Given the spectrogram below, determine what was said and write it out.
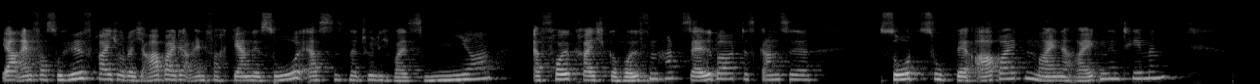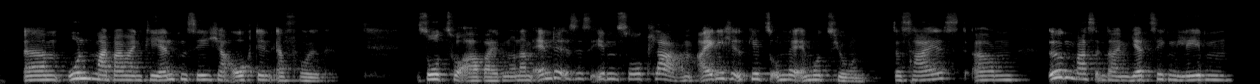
ja einfach so hilfreich oder ich arbeite einfach gerne so. Erstens natürlich, weil es mir erfolgreich geholfen hat, selber das Ganze so zu bearbeiten, meine eigenen Themen. Ähm, und mal bei meinen Klienten sehe ich ja auch den Erfolg, so zu arbeiten. Und am Ende ist es eben so, klar, eigentlich geht es um eine Emotion. Das heißt, ähm, irgendwas in deinem jetzigen Leben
